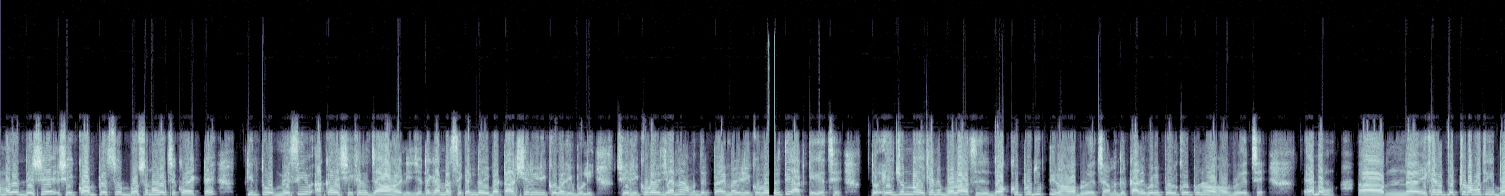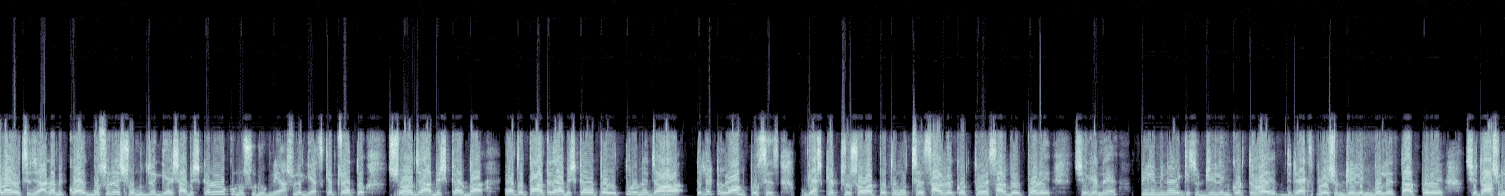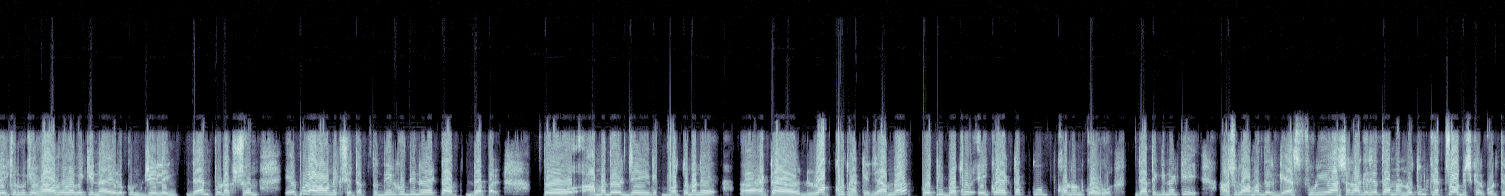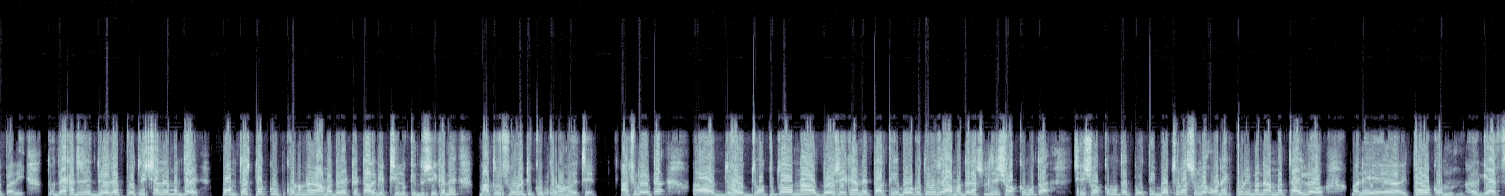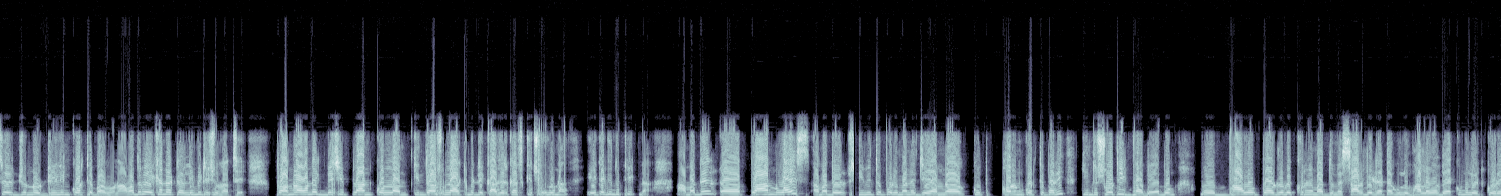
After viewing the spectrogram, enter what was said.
আমাদের দেশে সেই কম্প্রেসর বসানো হয়েছে কয়েকটায়, কিন্তু মেসি আকারে সেখানে যাওয়া হয়নি। যেটাকে আমরা সেকেন্ডারি বা টার্সিয়ারি রিকভারি বলি। সেই রিকভারি যেন আমাদের প্রাইমারি রিকভারিতে আটকে গেছে। তো এই জন্য এখানে বলা আছে যে দক্ষ প্রযুক্তির অভাব রয়েছে। আমাদের কারিগরি পরিকল্পনার অভাব রয়েছে। এবং এখানে পেট্রো বাংলা থেকে বলা হয়েছে যে আগামী কয়েক বছরে সমুদ্রে গ্যাস আবিষ্কারেরও কোনো সুযোগ নেই। আসলে গ্যাস ক্ষেত্র এত সহজে আবিষ্কার বা এত তাড়াতাড়ি আবিষ্কারের পর উত্তোলনে যাওয়া, এটা একটা লং প্রসেস গ্যাস ক্ষেত্র সবার প্রথম হচ্ছে সার্ভে করতে হয়। সার্ভের পরে সেখানে প্রিলিমিনারি কিছু ড্রিলিং করতে হয়, যেটা এক্সপ্লোরেশন ড্রিলিং বলে। তারপরে সেটা আসলে ইকোনমিকে ভায়াবল হবে কিনা, এরকম ড্রিলিং দেন প্রোডাকশন এরপর আরও অনেক সেট তো দীর্ঘদিনের একটা ব্যাপার। তো আমাদের যে বর্তমানে একটা লক্ষ্য থাকে যে আমরা প্রতি বছর এই কয়েকটা কূপ খনন করব। যাতে কিনা কি আসলে আমাদের গ্যাস ফুরিয়ে আসার আগে যাতে আমরা নতুন ক্ষেত্র আবিষ্কার করতে পারি। তো দেখা যায় যে দুই হাজার পঁচিশ সালের মধ্যে পঞ্চাশটা কূপ খননের আমাদের একটা টার্গেট ছিল, কিন্তু সেখানে মাত্র ষোলোটি কূপ খনন হয়েছে। আসলে এটা যতটা না দোষ এখানে, তার থেকে বড় কথা হলো যে আমাদের আসলে যে সক্ষমতা, সেই সক্ষমতায় প্রতি বছর আসলে অনেক পরিমাণে আমরা চাইলেও মানে ইচ্ছা রকম গ্যাসের জন্য ড্রিলিং করতে পারব না। আমাদেরও এখানে একটা লিমিটেশন আছে। তো আমরা অনেক বেশি প্ল্যান করলাম, কিন্তু আসলে আলটিমেটলি কাজের কাজ কিছু হলো না। এটা কিন্তু ঠিক না। আমাদের প্ল্যান ওয়াইজ আমাদের সীমিত পরিমাণে যে আমরা কূপ খনন করতে পারি, কিন্তু সঠিকভাবে এবং ভালো পর্যবেক্ষণের মাধ্যমে সার্ভে ডাটাগুলো ভালোভাবে অ্যাকুমুলেট করে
